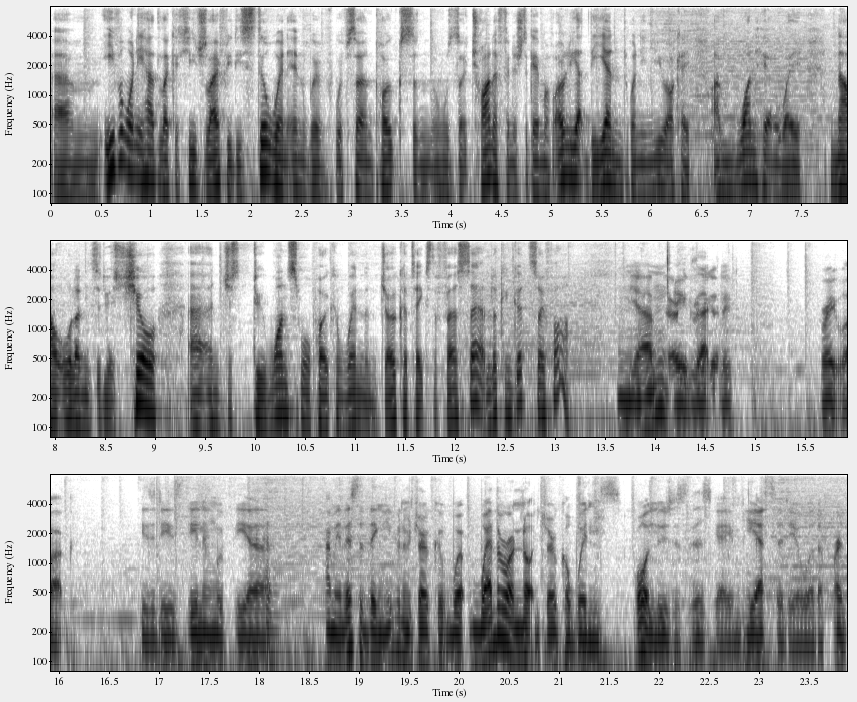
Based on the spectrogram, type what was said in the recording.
Um, even when he had like a huge life lead, he still went in with, with certain pokes and was like trying to finish the game off. Only at the end when he knew, okay, I'm one hit away. Now all I need to do is chill uh, and just do one small poke and win. And Joka takes the first set. Looking good so far. Yeah, Mhm, very, very exactly. Great work. He's, he's dealing with the. Uh, I mean, this is the thing. Even if Joka, whether or not Joka wins or loses this game, he has to deal with a French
